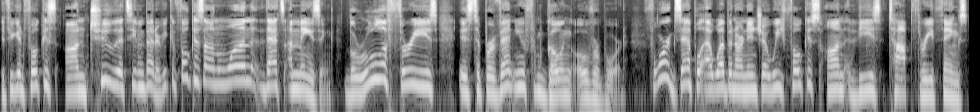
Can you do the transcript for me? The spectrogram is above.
If you can focus on two, that's even better. If you can focus on one, that's amazing. The rule of threes is to prevent you from going overboard. For example, at Webinar Ninja, we focus on these top three things.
